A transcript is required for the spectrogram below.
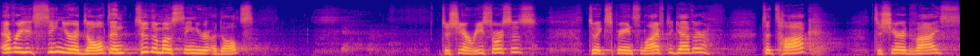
every senior adult, and to the most senior adults, to share resources, to experience life together, to talk, to share advice,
